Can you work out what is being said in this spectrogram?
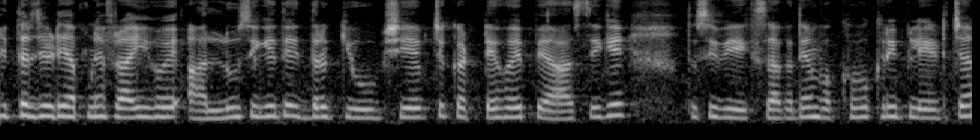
ਇੱਧਰ ਜਿਹੜੇ ਆਪਣੇ ਫਰਾਈ ਹੋਏ ਆਲੂ ਸੀਗੇ ਤੇ ਇੱਧਰ ਕਿਊਬ ਸ਼ੇਪ 'ਚ ਕੱਟੇ ਹੋਏ ਪਿਆਜ਼ ਸੀਗੇ। ਤੁਸੀਂ ਵੇਖ ਸਕਦੇ ਹੋ ਵੱਖੋ ਵੱਖਰੀ ਪਲੇਟ 'ਚ।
